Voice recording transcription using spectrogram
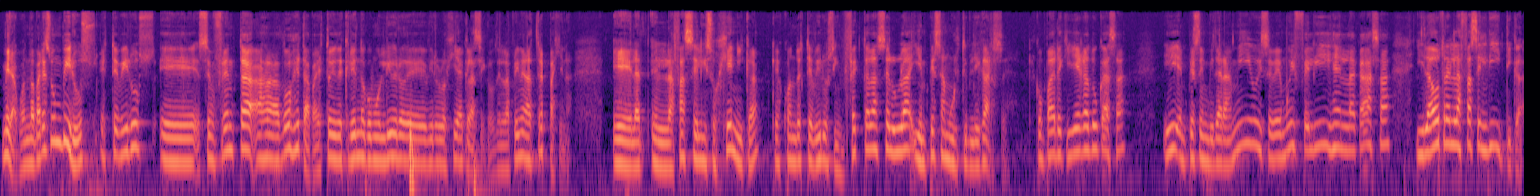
Mira, cuando aparece un virus, este virus eh, se enfrenta a dos etapas. Estoy describiendo como un libro de virología clásico, de las primeras tres páginas. Eh, la, la, fase lisogénica, que es cuando este virus infecta la célula y empieza a multiplicarse. El compadre que llega a tu casa y empieza a invitar amigos y se ve muy feliz en la casa. Y la otra es la fase lítica,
